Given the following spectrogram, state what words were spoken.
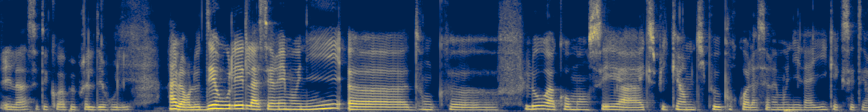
Et là, c'était quoi à peu près le déroulé? Alors, le déroulé de la cérémonie, euh, donc euh, Flo a commencé à expliquer un petit peu pourquoi la cérémonie laïque, etc.,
